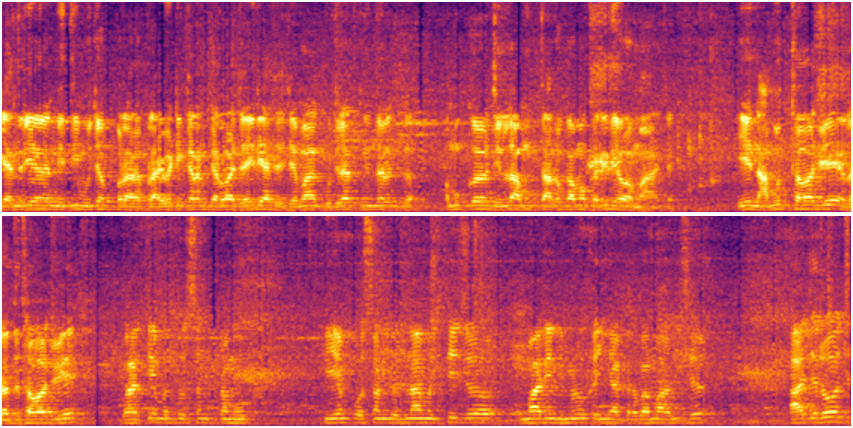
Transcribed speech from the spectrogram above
કેન્દ્રીય નીતિ મુજબ પ્રા- પ્રાઇવેટીકરણ કરવા જઈ રહ્યા છે, જેમાં ગુજરાતની અંદર અમુક જિલ્લા અમુક તાલુકામાં કરી દેવામાં આવે છે. એ નાબૂદ થવા જોઈએ રદ થવા જોઈએ. ભારતીય મજદૂર સંઘ પ્રમુખ પીએમ પોષણ યોજનામાંથી જ મારી નિમણૂક અહીંયા કરવામાં આવી છે. આજરોજ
